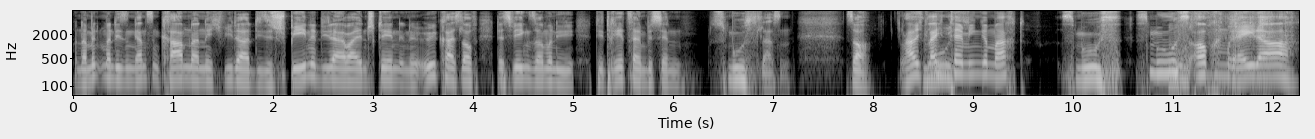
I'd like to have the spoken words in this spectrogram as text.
und damit man diesen ganzen Kram dann nicht wieder, diese Späne, die dabei entstehen, in den Ölkreislauf, deswegen soll man die, die Drehzahl ein bisschen smooth lassen. So, habe ich gleich einen. Termin gemacht. Smooth. Smooth auf dem Radar.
